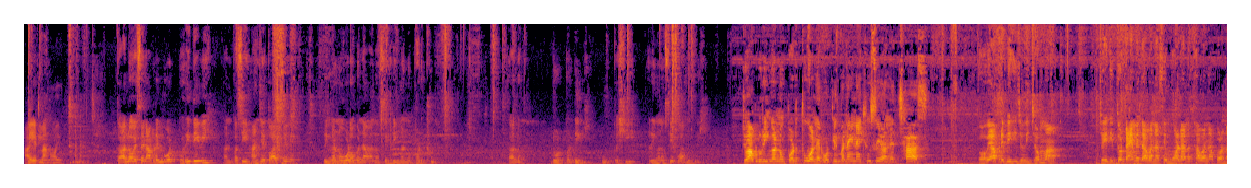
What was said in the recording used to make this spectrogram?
આ એટલાનો આવ્યો તો હાલો હશે ને આપણે લોટ ભરી દેવી અને પછી સાંજે તો છે ને રીંગણનો ઓળો બનાવવાનો છે, રીંગણનું ભડથું. ચાલો, દોઢ પર દઈ પછી રીંગણું શેકવા મૂકવી જો આપણું રીંગણનું ભડથું અને રોટલી બનાવી નાખ્યું છે અને છાશ, તો હવે આપણે બેસી જવી જમવા. જયદીપ તો ટાઈમે જ આવવાના છે, મોડા નથી આવવાના, પણ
